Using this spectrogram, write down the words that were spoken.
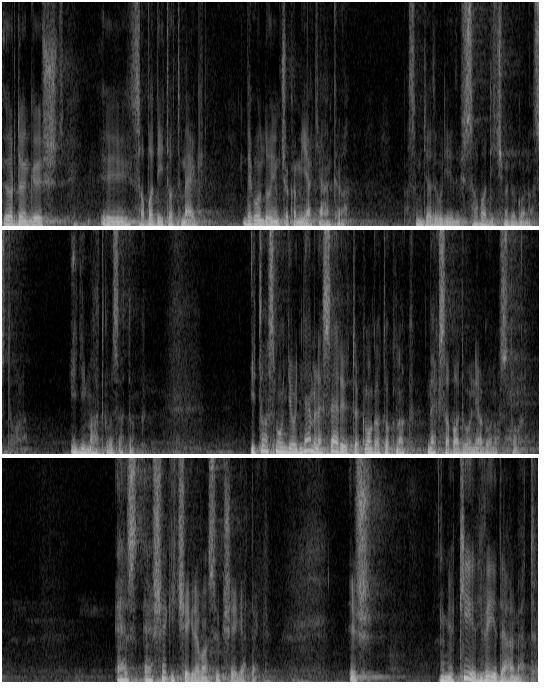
ördöngőst szabadított meg, de gondoljunk csak a mi atyánkra. Azt mondja az Úr Jézus, szabadíts meg a gonosztól. Így imádkozzatok. Itt azt mondja, hogy nem lesz erőtök magatoknak megszabadulni a gonosztól. Ez, ez segítségre van szükségetek. És ugye kérj védelmet.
